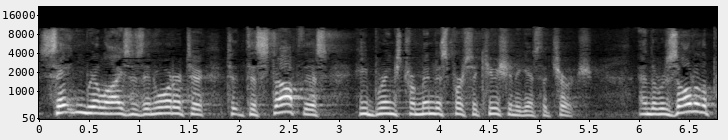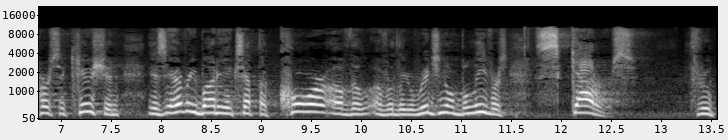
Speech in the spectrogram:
Satan realizes in order to, to, to, stop this, he brings tremendous persecution against the church. And the result of the persecution is everybody except the core of the, of the original believers scatters through,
